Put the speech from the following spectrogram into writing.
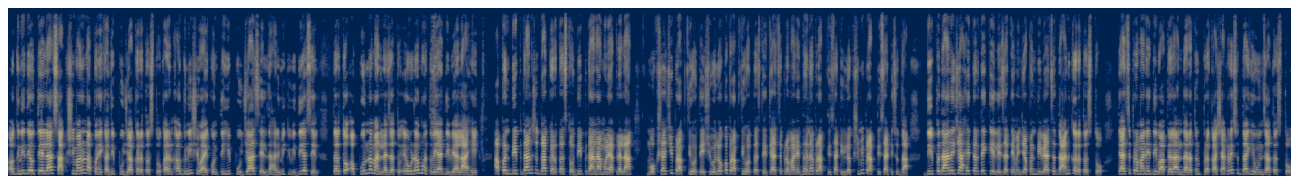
अग्निदेवतेला साक्षी मानून आपण एखादी पूजा करत असतो. कारण अग्नीशिवाय कोणतीही पूजा असेल धार्मिक विधी असेल तर तो अपूर्ण मानला जातो. एवढं महत्त्व या दिव्याला आहे. आपण दीपदान सुद्धा करत असतो. दीपदानामुळे आपल्याला मोक्षाची प्राप्ती होते शिवलोक प्राप्ती होत असते. त्याचप्रमाणे धनप्राप्तीसाठी लक्ष्मी प्राप्तीसाठी सुद्धा दीपदान जे आहे तर ते केले जाते. म्हणजे आपण दिव्याचं दान करत असतो. त्याचप्रमाणे दिवा आपल्याला अंधारातून प्रकाशाकडे सुद्धा घेऊन जात असतो.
